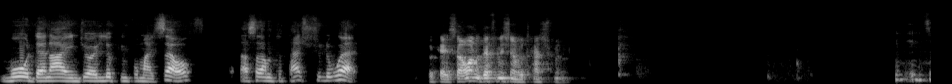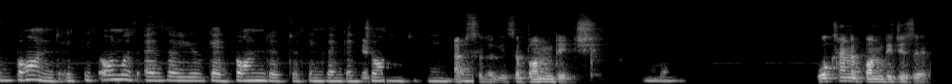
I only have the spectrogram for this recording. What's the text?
more than I enjoy looking for myself, that's how I'm attached to the work. Okay, so I want a definition of attachment. It, it's a bond. It, it's almost as though you get bonded to things and get Yes. joined to things. Absolutely, it's a bondage. Mm. What kind of bondage is it?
